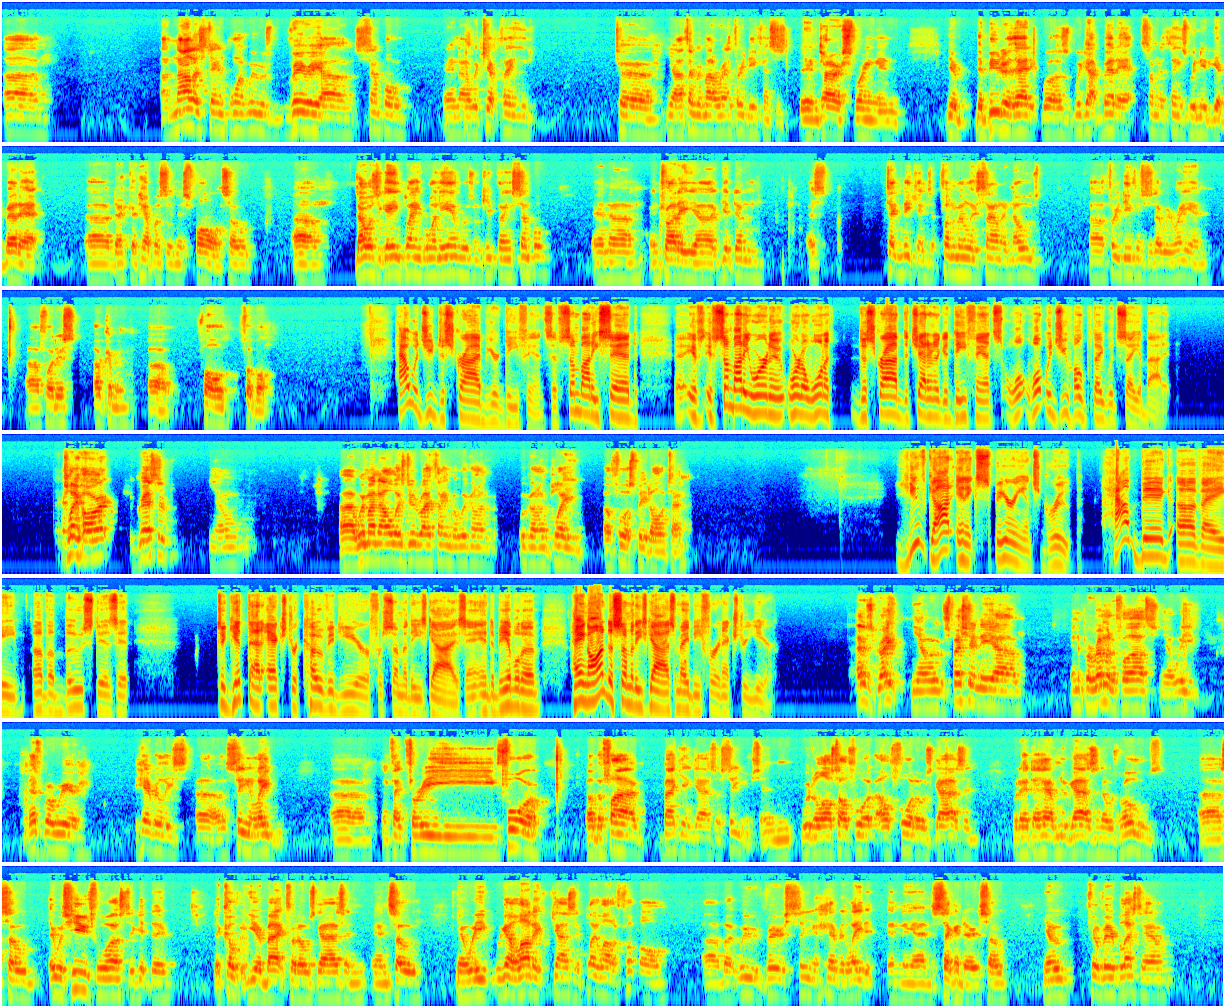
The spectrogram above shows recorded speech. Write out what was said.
uh, a knowledge standpoint, we was very uh, simple, and uh, we kept things to you know. I think we might have ran three defenses the entire spring, and the, the beauty of that was we got better at some of the things we need to get better at uh, that could help us in this fall. So uh, that was the game plan going in. We was going to keep things simple and uh, and try to uh, get them as technique and fundamentally sound in those uh, three defenses that we ran uh, for this upcoming fall football. How would you describe your defense if somebody said? If, if somebody were to were to want to describe the Chattanooga defense, what, what would you hope they would say about it? Play hard, aggressive. You know, uh, we might not always do the right thing, but we're gonna we're gonna play a full speed all the time. You've got an experienced group. How big of a of a boost is it to get that extra COVID year for some of these guys and, and to be able to hang on to some of these guys maybe for an extra year? That was great. You know, especially in the uh, in the perimeter for us. You know, we that's where we're heavily uh, senior laden. Uh, I think three, four of the five back end guys are seniors, and we'd have lost all four all four of those guys, and would have to have new guys in those roles. Uh, so it was huge for us to get the the COVID year back for those guys, and and so you know we we got a lot of guys that play a lot of football uh, but we were very senior heavy weighted in the, uh, in the secondary. So, you know, feel very blessed to have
